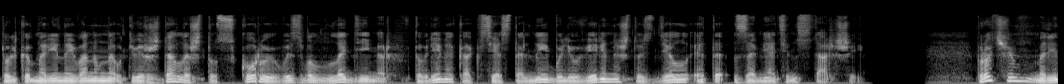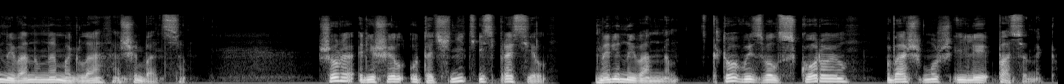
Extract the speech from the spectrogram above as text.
Только Марина Ивановна утверждала, что скорую вызвал Владимир, в то время как все остальные были уверены, что сделал это Замятин-старший. Впрочем, Марина Ивановна могла ошибаться. Шура решил уточнить и спросил. «Марина Ивановна, кто вызвал скорую, ваш муж или пасынок?»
